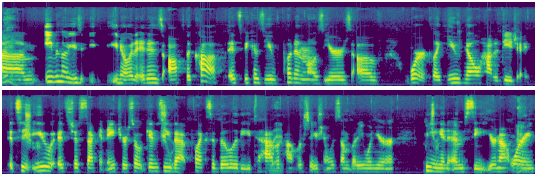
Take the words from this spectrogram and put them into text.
Yeah. Um, even though you you know it, it is off the cuff, it's because you've put in those years of work. Like you know how to DJ. It's Sure. you. It's just second nature. So it gives you that flexibility to have Right. a conversation with somebody when you're being right. an MC. You're not worrying,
